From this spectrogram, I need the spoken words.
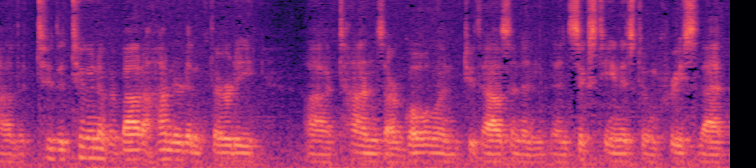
uh, the, to the tune of about 130 uh, tons. Our goal in 2016 is to increase that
